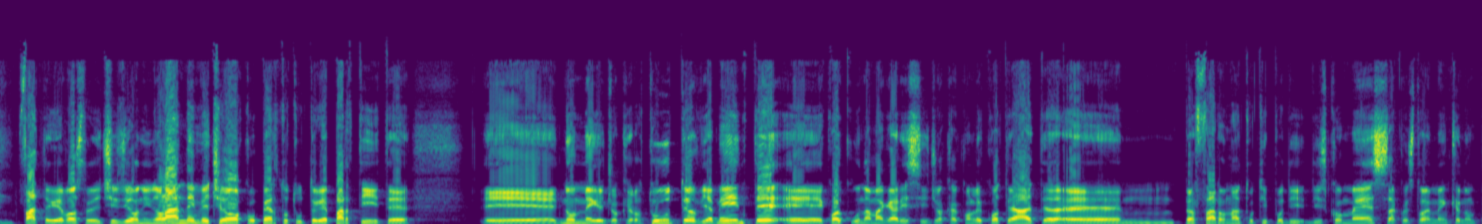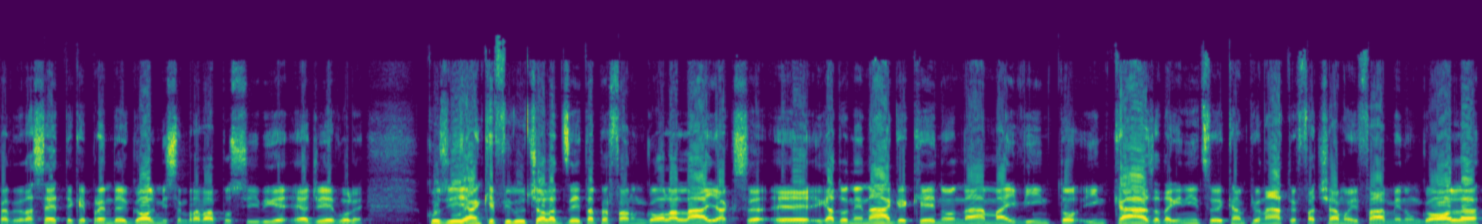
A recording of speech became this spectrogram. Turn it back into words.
Fate le vostre decisioni. In Olanda invece ho coperto tutte le partite. E non me le giocherò tutte ovviamente qualcuna magari si gioca con le quote alte ehm, per fare un altro tipo di, di scommessa questo Emen che non perde da 7 che prende il gol mi sembrava possibile e agevole Così anche fiducia alla Z per fare un gol all'Ajax. Eh, Radonenag che non ha mai vinto in casa dall'inizio del campionato e facciamo e fa almeno un gol.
